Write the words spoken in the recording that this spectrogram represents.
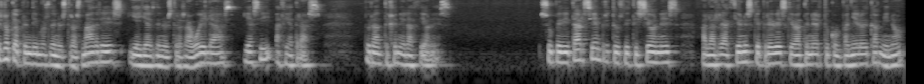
Es lo que aprendimos de nuestras madres y ellas de nuestras abuelas y así hacia atrás, durante generaciones. Supeditar siempre tus decisiones a las reacciones que prevés que va a tener tu compañero de camino,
